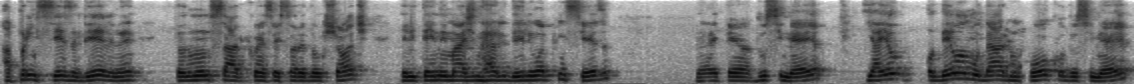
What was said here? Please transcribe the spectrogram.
a princesa dele, né? Todo mundo sabe que conhece a história do Don Quixote. Ele tem no imaginário dele uma princesa, né? E tem a Dulcineia. E aí eu, eu dei uma mudada um pouco do Dulcineia.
